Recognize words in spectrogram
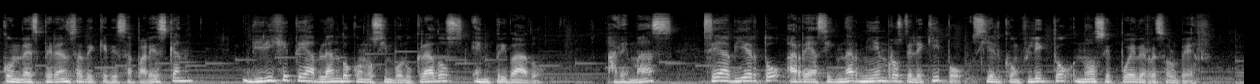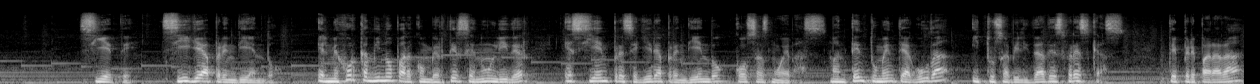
con la esperanza de que desaparezcan, dirígete hablando con los involucrados en privado. Además, sea abierto a reasignar miembros del equipo si el conflicto no se puede resolver. 7. Sigue aprendiendo. El mejor camino para convertirse en un líder es siempre seguir aprendiendo cosas nuevas. Mantén tu mente aguda y tus habilidades frescas. Te preparará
